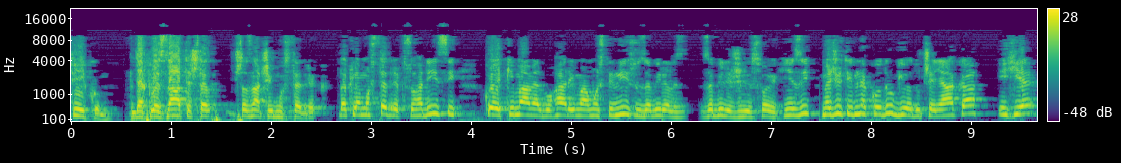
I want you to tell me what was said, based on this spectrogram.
fikum. Dakle, znate šta, šta znači mustedrek. Dakle, mustedrek su hadisi koje imam El Buhari, imam muslim, nisu zabilježili, zabilježili u svojoj knjizi. Međutim, neko drugi od učenjaka ih je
